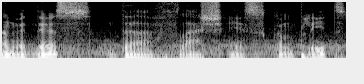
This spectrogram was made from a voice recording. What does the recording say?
And with this, the flash is complete.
